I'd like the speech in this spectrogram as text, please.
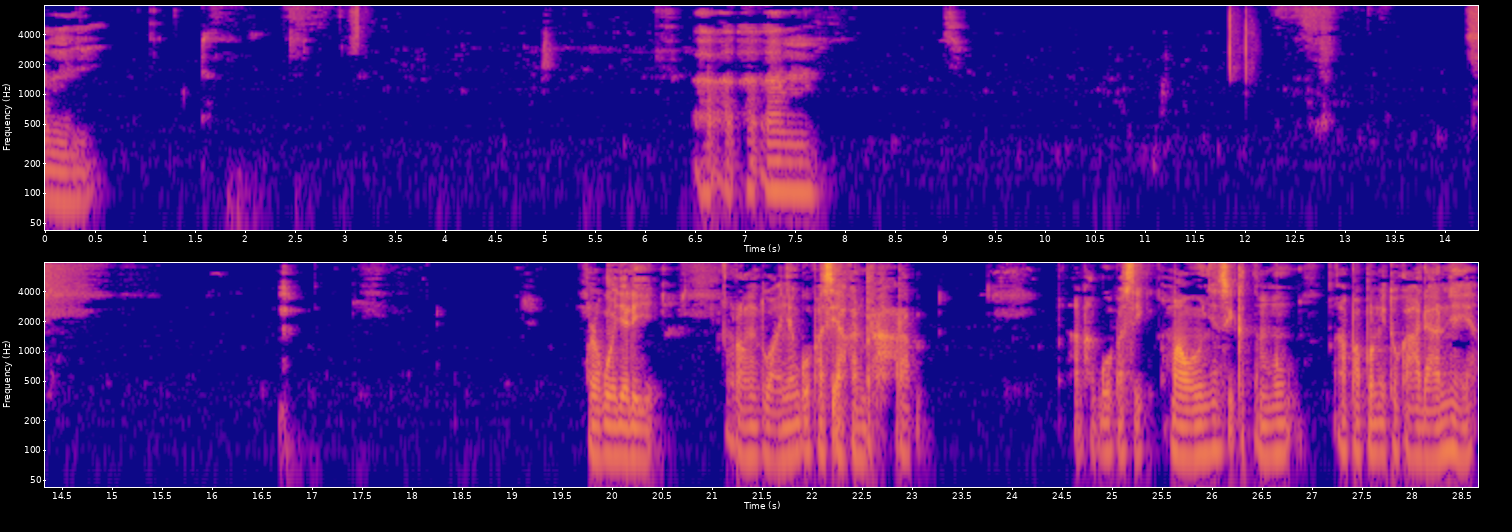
Um, uh, uh, um, kalau gue jadi orang tuanya gue pasti akan berharap anak gue pasti maunya sih ketemu apa pun itu keadaannya ya.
